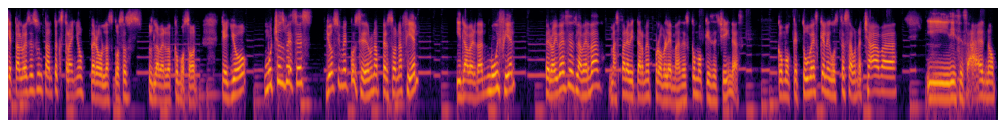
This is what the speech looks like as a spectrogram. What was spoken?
que tal vez es un tanto extraño, pero las cosas, pues la verdad como son. Que yo muchas veces, yo sí me considero una persona fiel y la verdad muy fiel, pero hay veces la verdad, más para evitarme problemas. Es como que se chingas como que tú ves que le gustas a una chava y dices, ah, no,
